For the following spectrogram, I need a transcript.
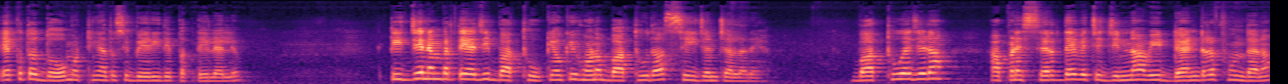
ਇੱਕ ਤੋਂ ਦੋ ਮੁੱਠੀਆਂ ਤੁਸੀਂ ਬੇਰੀ ਦੇ ਪੱਤੇ ਲੈ ਲਿਓ। ਤੀਜੇ ਨੰਬਰ ਤੇ ਹੈ ਜੀ, ਬਾਥੂ, ਕਿਉਂਕਿ ਹੁਣ ਬਾਥੂ ਦਾ ਸੀਜ਼ਨ ਚੱਲ ਰਿਹਾ ਬਾਥੂ ਹੈ ਜਿਹੜਾ ਆਪਣੇ ਸਿਰ ਦੇ ਵਿੱਚ ਜਿੰਨਾ ਵੀ ਡੈਂਡਰਫ ਹੁੰਦਾ ਨਾ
